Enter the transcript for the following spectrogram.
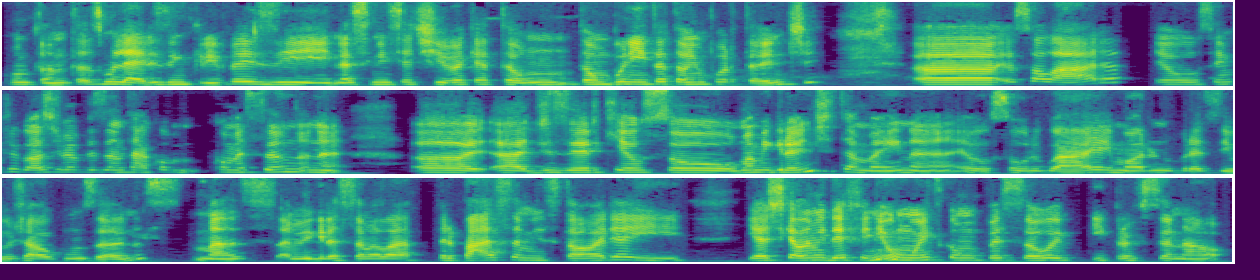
com tantas mulheres incríveis e nessa iniciativa que é tão, tão bonita, tão importante. Uh, eu sou a Lara, Eu sempre gosto de me apresentar com, começando, né, uh, a dizer que eu sou uma migrante também, né? Eu sou uruguaia e moro no Brasil já há alguns anos, mas a migração ela perpassa a minha história e, e acho que ela me definiu muito como pessoa e, e profissional.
